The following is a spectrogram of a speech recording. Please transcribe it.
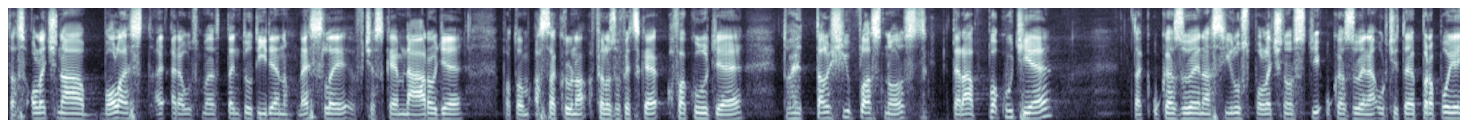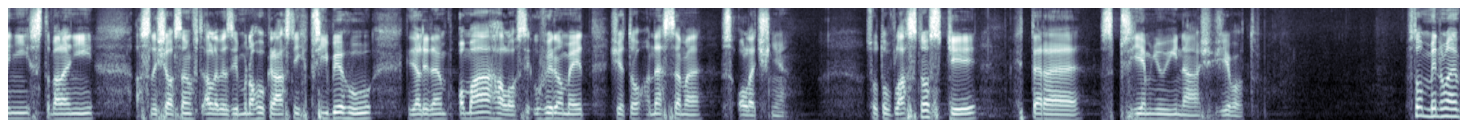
ta společná bolest, kterou jsme tento týden nesli v českém národě, potom Asakru na filozofické fakultě, to je další vlastnost, která pokud je, tak ukazuje na sílu společnosti, ukazuje na určité propojení, stmelení a slyšel jsem v televizi mnoho krásných příběhů, kde lidem pomáhalo si uvědomit, že to neseme společně. Jsou to vlastnosti, které zpříjemňují náš život. V tom minulém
